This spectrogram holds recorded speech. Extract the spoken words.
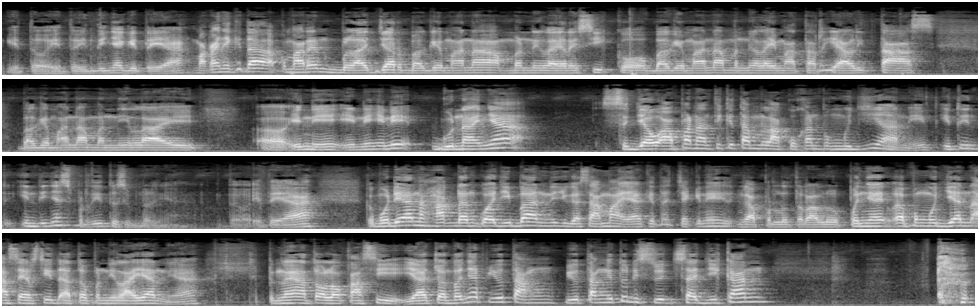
Gitu, itu intinya gitu ya. Makanya kita kemarin belajar bagaimana menilai resiko, bagaimana menilai materialitas, bagaimana menilai uh, ini ini ini gunanya sejauh apa nanti kita melakukan pengujian. Itu intinya seperti itu sebenarnya. Itu, itu ya. Kemudian hak dan kewajiban ini juga sama ya. Kita cek ini nggak perlu terlalu Peny eh, pengujian asersi atau penilaian ya. Penilaian atau lokasi. Ya contohnya piutang. Piutang itu disajikan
